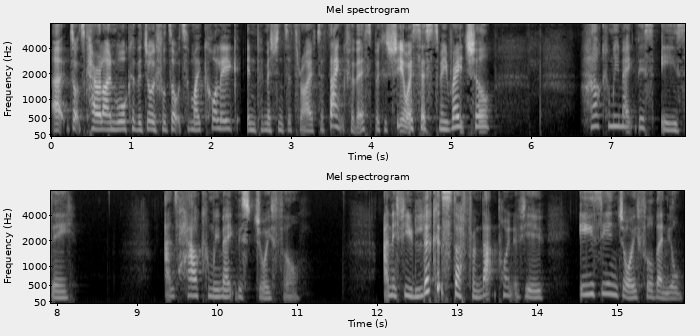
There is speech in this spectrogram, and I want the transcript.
uh, Dr. Caroline Walker, the joyful doctor, my colleague in Permission to Thrive, to thank for this because she always says to me, Rachel, how can we make this easy? And how can we make this joyful? And if you look at stuff from that point of view, easy and joyful, then you'll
